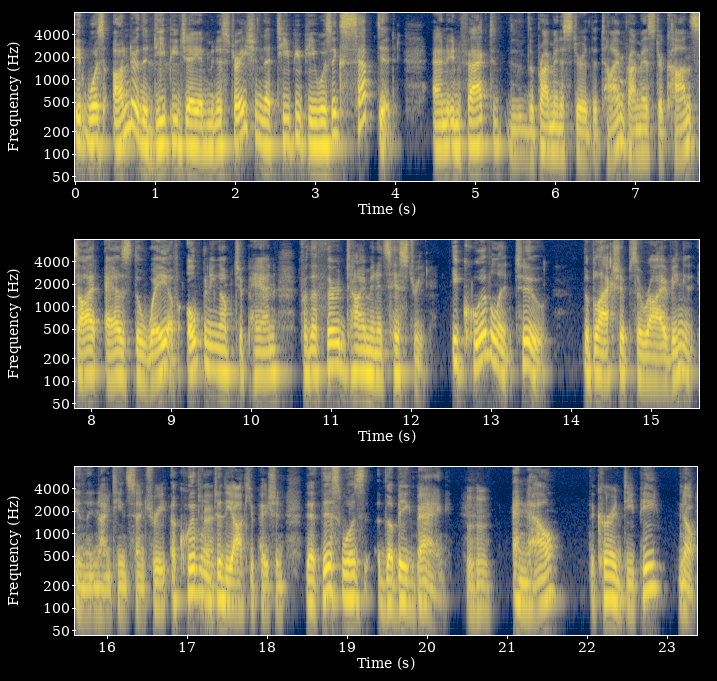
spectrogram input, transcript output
It was under the DPJ administration that TPP was accepted. And in fact, the, the prime minister at the time, Prime Minister Kan, saw it as the way of opening up Japan for the third time in its history, equivalent to the black ships arriving in the 19th century, equivalent to the occupation, that this was the Big Bang. Mm-hmm. And now the current DP, no,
